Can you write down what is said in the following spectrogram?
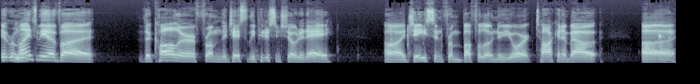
it reminds me of uh, the caller from the Jesse Lee Peterson show today, uh, Jason from Buffalo, New York, talking about uh,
